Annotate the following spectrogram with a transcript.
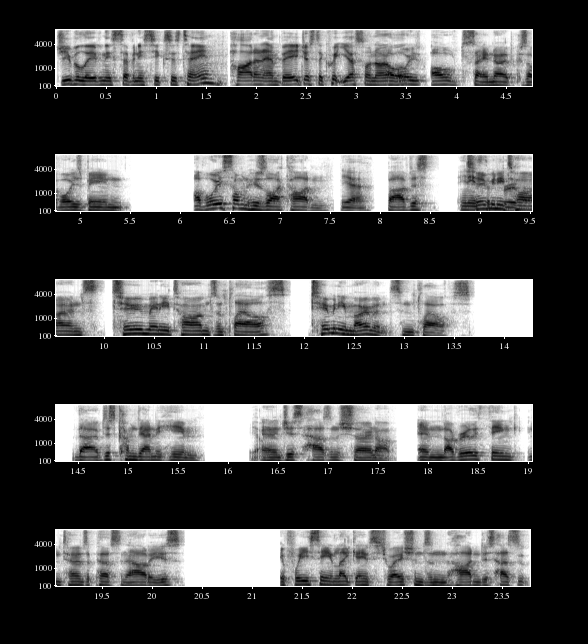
Do you believe in this 76ers team? Harden and B, just a quick yes or no. I've always, I'll say no because I've always been, I've always someone who's liked Harden, yeah. but I've just too to many prove it. times, too many times in playoffs, too many moments in playoffs that have just come down to him Yep. and it just hasn't shown up. And I really think, in terms of personalities, if we see in late game situations and Harden just has the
